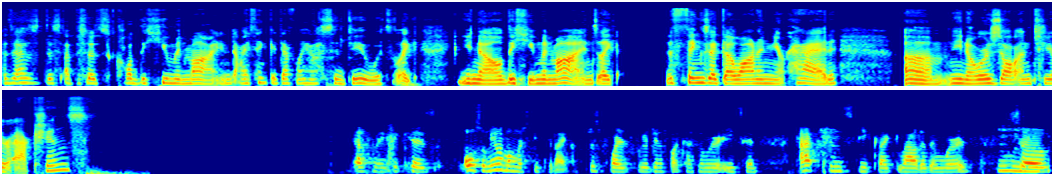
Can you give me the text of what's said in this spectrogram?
as, as this episode's called the human mind. I think it definitely has to do with like you know the human mind, like the things that go on in your head, um, you know, result into your actions. Definitely, because also me and my mom were speaking like just before we were doing this podcast when we were eating. Actions speak like louder than words. Mm-hmm. So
